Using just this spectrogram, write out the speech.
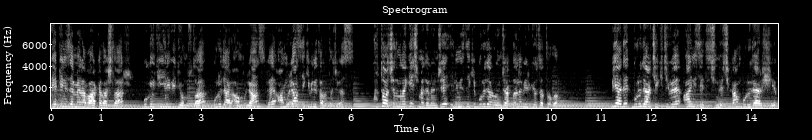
Hepinize merhaba arkadaşlar. Bugünkü yeni videomuzda Bruder Ambulans ve ambulans ekibini tanıtacağız. Kutu açılımına geçmeden önce elimizdeki Bruder oyuncaklarına bir göz atalım. Bir adet Bruder çekici ve aynı set içinde çıkan Bruder Jeep.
